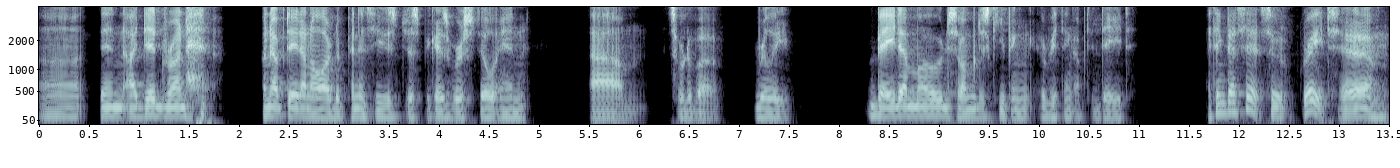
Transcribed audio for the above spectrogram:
Uh, then I did run an update on all our dependencies just because we're still in um, sort of a really beta mode. So I'm just keeping everything up to date. I think that's it. So great. Uh,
